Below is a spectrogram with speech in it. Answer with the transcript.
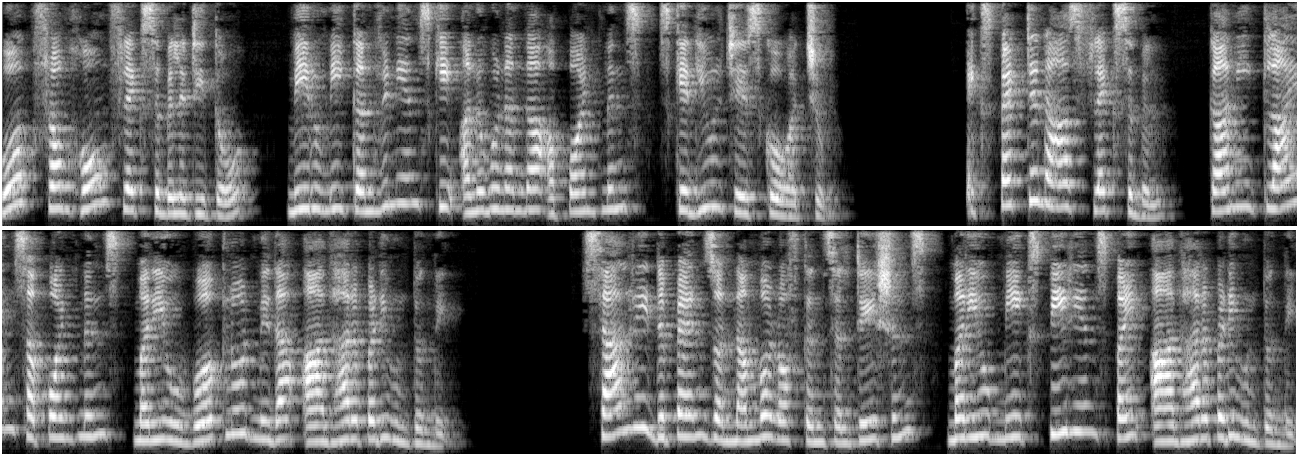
వర్క్ ఫ్రమ్ హోమ్ ఫ్లెక్సిబిలిటీతో మీరు మీ కన్వీనియన్స్కి అనుగుణంగా అపాయింట్మెంట్స్ స్కెడ్యూల్ చేసుకోవచ్చు. ఎక్స్పెక్టెడ్ ఆస్ ఫ్లెక్సిబుల్ కానీ క్లయింట్స్ అపాయింట్మెంట్స్ మరియు వర్క్లోడ్ మీద ఆధారపడి ఉంటుంది. Salary depends on number of consultations మరియు మీ ఎక్స్పీరియన్స్ పై ఆధారపడి ఉంటుంది.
